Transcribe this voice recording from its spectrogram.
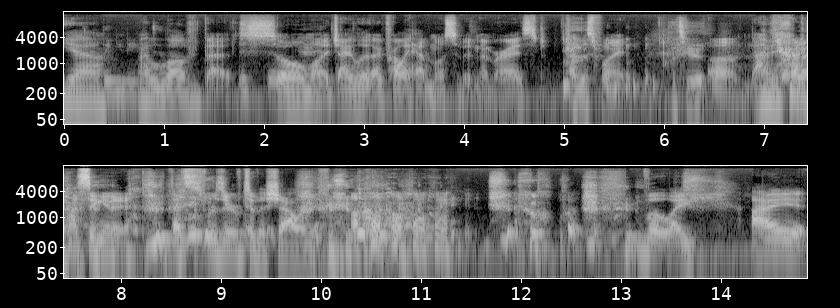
Yeah, I think we need I to- loved that It's so, so much. I li- I probably have most of it memorized at this point. let's hear it. Um, I'm, I'm not singing it. That's reserved to the shower. but like, I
